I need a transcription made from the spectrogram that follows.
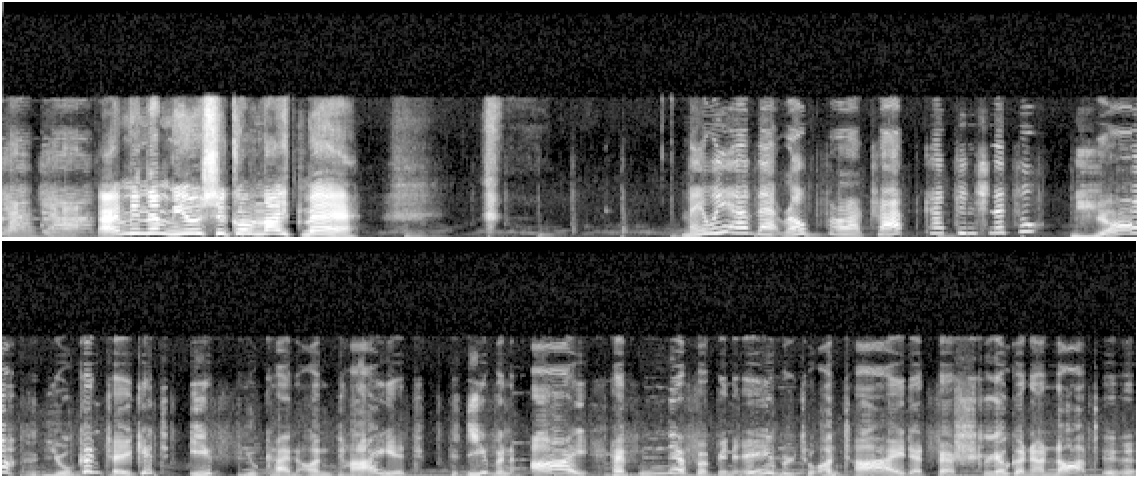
cha cha. I'm in a musical nightmare. May we have that rope for our trap, Captain Schnitzel? Yeah, you can take it if you can untie it. Even I have never been able to untie that verschlungene knot.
